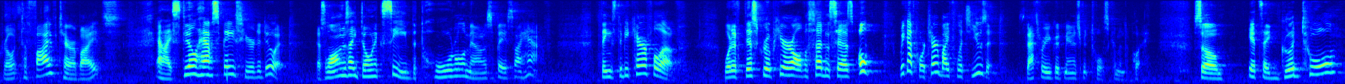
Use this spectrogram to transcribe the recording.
grow it to 5 terabytes, and I still have space here to do it, as long as I don't exceed the total amount of space I have. Things to be careful of. What if this group here all of a sudden says, oh, we got four terabytes, let's use it. So that's where your good management tools come into play. So it's a good tool.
